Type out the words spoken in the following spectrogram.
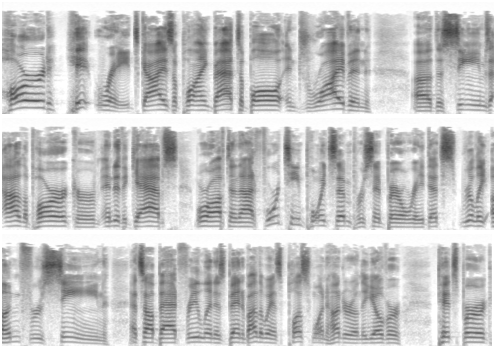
hard hit rates, guys applying bat to ball and driving uh, the seams out of the park or into the gaps more often than not. 14.7% barrel rate. That's really unforeseen. That's how bad Freeland has been. And by the way, it's plus 100 on the over. Pittsburgh,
